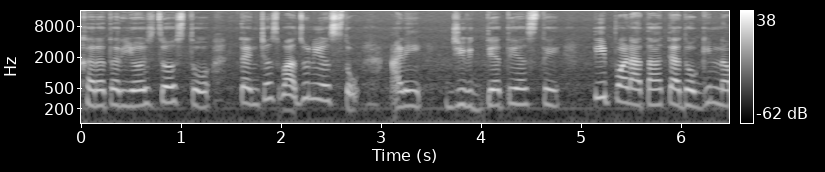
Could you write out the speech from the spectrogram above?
खरं तर यश जो असतो त्यांच्याच बाजूनी असतो. आणि जी विद्यार्थी असते ती पण आता त्या दोघींना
